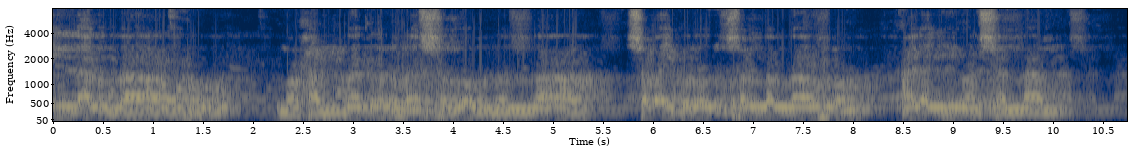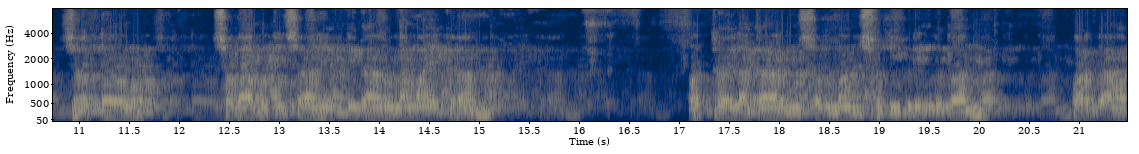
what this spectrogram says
ইল্লাল্লাহ। মোহাম্মদুর রাসূলুল্লাহ। সবাই বলুন সাল্লাল্লাহু আলাইহি ওয়াসাল্লাম। শ্রদ্ধেয় সভাপতি সাহেব, দিগার ওলামা ইকরাম অত্র এলাকার মুসলমান সতী বৃন্দগণ, পর্দার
